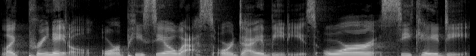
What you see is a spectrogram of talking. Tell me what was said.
like prenatal or PCOS or diabetes or CKD.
